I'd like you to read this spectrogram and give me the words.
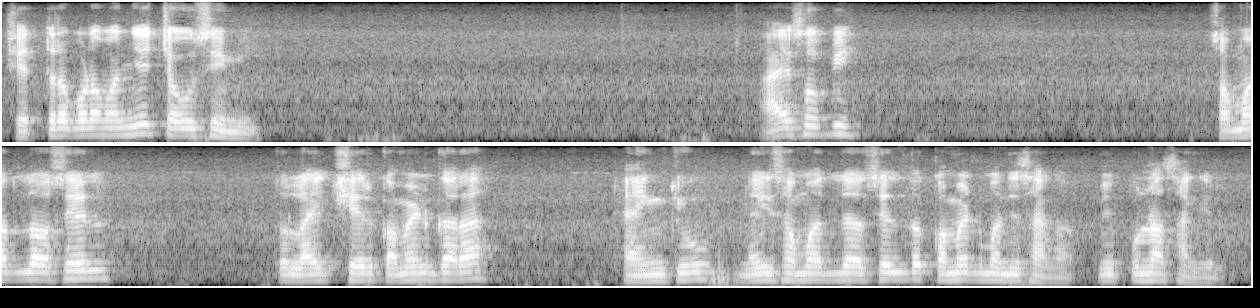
क्षेत्रफळ म्हणजे चौ सेमी. आहे सोपी. समजलं असेल तर लाईक शेअर कमेंट करा. थँक्यू नाही समजलं असेल तर कमेंटमध्ये सांगा. मी पुन्हा सांगेल.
